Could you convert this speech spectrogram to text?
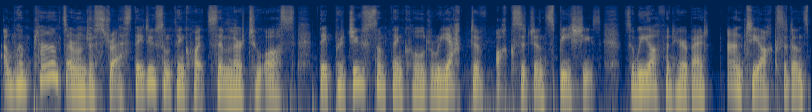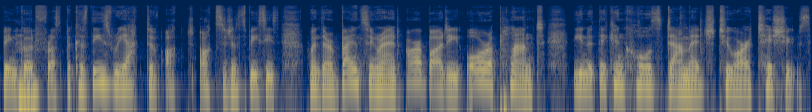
And when plants are under stress, they do something quite similar to us. They produce something called reactive oxygen species. So we often hear about antioxidants being good mm-hmm. for us because these reactive oxygen species, when they're bouncing around our body or a plant, you know, they can cause damage to our tissues.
